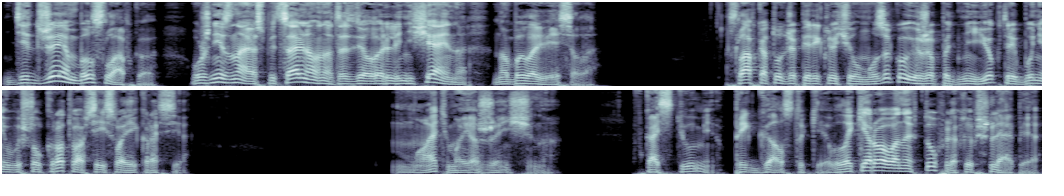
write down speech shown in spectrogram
Диджеем был Славко. Уж не знаю, специально он это сделал или нечаянно, но было весело. Славка тут же переключил музыку, и уже под нее к трибуне вышел крот во всей своей красе. Мать моя женщина! В костюме, при галстуке, в лакированных туфлях и в шляпе.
